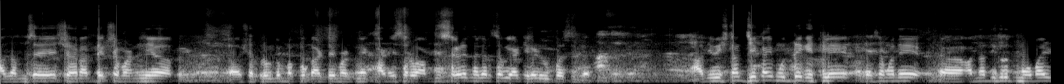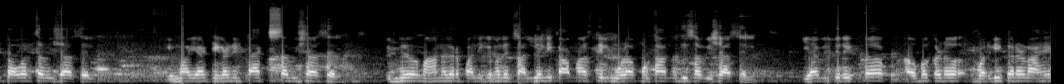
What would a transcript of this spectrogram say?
आज आमचे शहराध्यक्ष माननीय शत्रुघ्न बापू काटे माननीय खाडे सर्व आमचे सगळे नगरसेवक या ठिकाणी उपस्थित आहेत. अधिवेशनात जे काही मुद्दे घेतले त्याच्यामध्ये अनधिकृत मोबाईल टॉवरचा विषय असेल किंवा या ठिकाणी टॅक्सचा विषय असेल पिंपरी महानगरपालिकेमध्ये चाललेली कामं असतील मुळा मोठा नदीचा विषय असेल या व्यतिरिक्त अबकड वर्गीकरण आहे.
